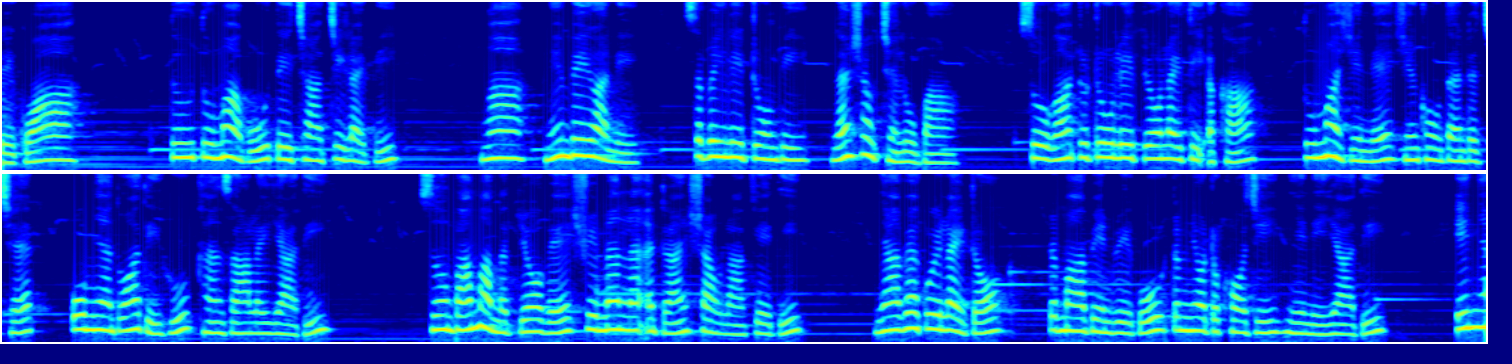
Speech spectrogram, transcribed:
တယ်ကွာသူသူမကိုတေချာကြည့်လိုက်ပြီး ငါမင်းဘေးကနေစပိန်လေးတွန်းပြီးလမ်းလျှောက်ခြင်းလို့ပါဆိုကတူတူလေးပြောလိုက်သည့်အခါသူမရင်နဲ့ရင်ခုန်တန်တစ်ချက်ပိုမြန်သွားသည်ဟုခံစားလိုက်ရသည်ဇွန်ဘာမှမပြောဘဲရွှေမန်းလန်းအတိုင်းရှောက်လာခဲ့သည်ညာဘက်ကွေးလိုက်တော့တမပင်တွေကိုတမျော့တခေါ်ကြီးမြင်နေရသည်အင်းမြ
